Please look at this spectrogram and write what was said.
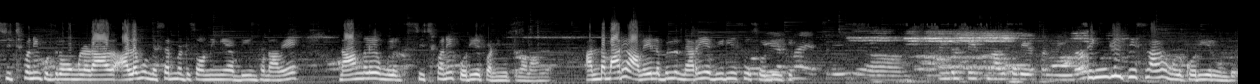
ஸ்டிச் பண்ணி கொடுத்துருவோம். உங்களோட அளவு மெஷர்மெண்ட் சொன்னீங்க அப்படின்னு சொன்னாவே நாங்களே உங்களுக்கு ஸ்டிச் பண்ணி கொரியர் பண்ணி விட்டுருவோம் நாங்கள் அந்த மாதிரி அவைலபிள் நிறைய வீடியோஸில் சொல்லியிருக்கேன். சிங்கிள் பீஸ்னாலும் கொரியர் பண்ணுவீங்களா? சிங்கிள் பீஸ்னாலும் உங்களுக்கு கொரியர் உண்டு.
